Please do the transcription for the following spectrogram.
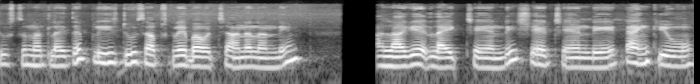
చూస్తున్నట్లయితే please do subscribe our channel అండి. అలాగే లైక్ చేయండి షేర్ చేయండి. Thank you.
